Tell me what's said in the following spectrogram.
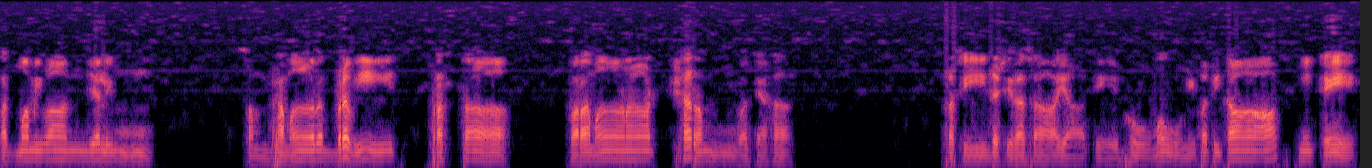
पद्ममिवाञ्जलिम्। सम्भ्रमादब्रवीत् प्रस्ता परमाणाक्षरम् वचः। प्रसीद शिरसा याते भूमौ निपतितास्मि ते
